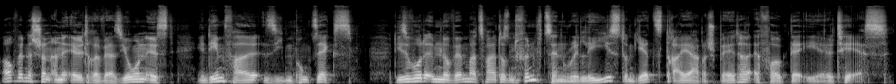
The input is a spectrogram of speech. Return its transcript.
auch wenn es schon eine ältere Version ist, in dem Fall 7.6. Diese wurde im November 2015 released und jetzt, drei Jahre später, erfolgt der ELTS.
